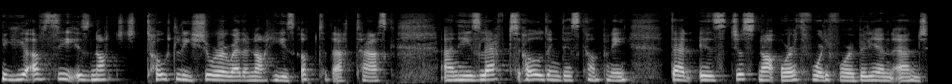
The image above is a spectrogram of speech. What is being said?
He obviously is not totally sure whether or not he is up to that task. And he's left holding this company that is just not worth 44 billion and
